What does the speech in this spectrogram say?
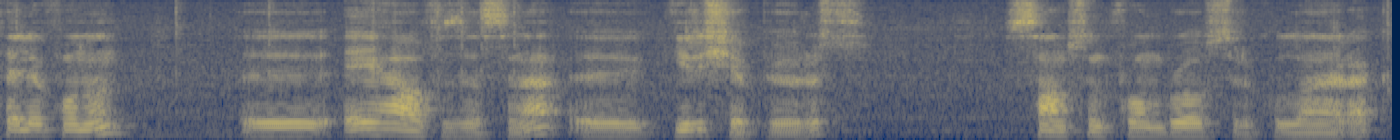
telefonun e-hafızasına giriş yapıyoruz. Samsung Phone Browser'ı kullanarak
